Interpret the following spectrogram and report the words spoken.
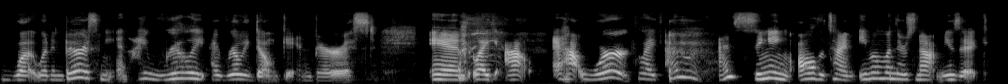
what would embarrass me, and I really, I really don't get embarrassed. And like at, at work, like I'm I'm singing all the time, even when there's not music.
